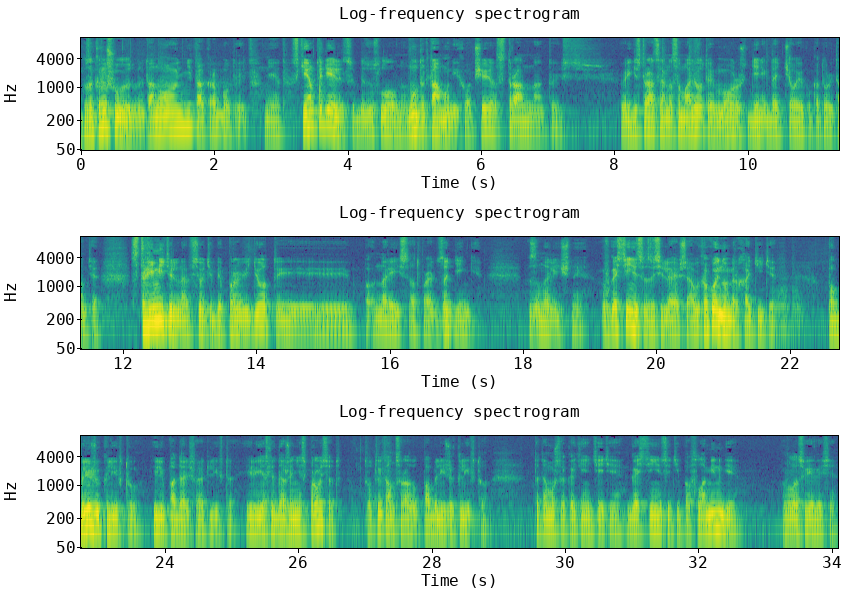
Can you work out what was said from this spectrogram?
закрышуют, оно не так работает. Нет. С кем-то делится, безусловно. Ну, так там у них вообще странно. То есть регистрация на самолеты, можешь денег дать человеку, который там тебе стремительно все тебе проведет и на рейс отправит за деньги, за наличные. В гостинице заселяешься, а вы какой номер хотите? Поближе к лифту или подальше от лифта? Или если даже не спросят, то ты там сразу поближе к лифту потому что какие-нибудь эти гостиницы типа Фламинги в Лас-Вегасе,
